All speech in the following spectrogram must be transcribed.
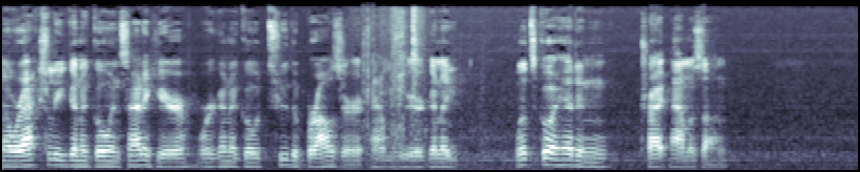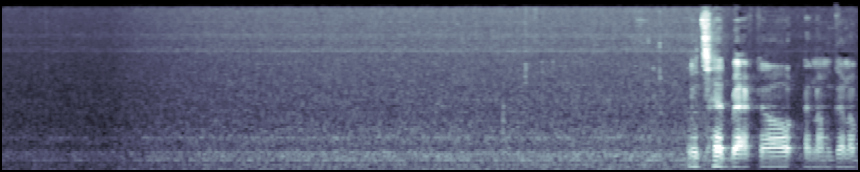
Now we're actually going to go inside of here. We're going to go to the browser and we're going to, let's go ahead and try Amazon. Let's head back out and I'm going to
